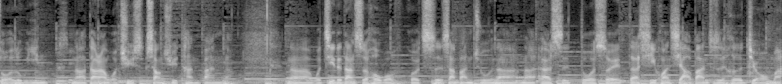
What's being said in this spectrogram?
做录音，那当然我去上去探班了。那我记得当时候我我是上班族，那那二十多岁的喜欢下班就是喝酒嘛，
